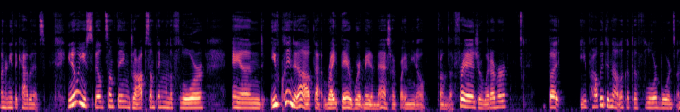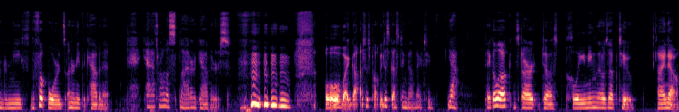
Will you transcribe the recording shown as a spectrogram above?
underneath the cabinets. You know when you spilled something, dropped something on the floor, and you've cleaned it up that right there where it made a mess, right? And you know from the fridge or whatever, but you probably did not look at the floorboards underneath the footboards underneath the cabinet. Yeah, that's where all the splatter gathers. oh my gosh, it's probably disgusting down there too. Yeah, take a look and start just cleaning those up too. I know.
